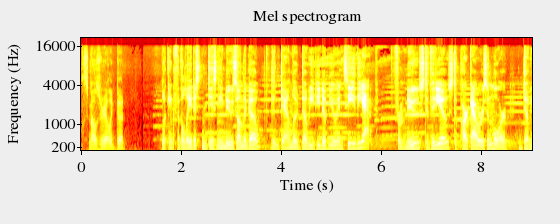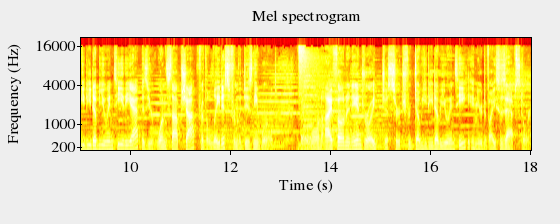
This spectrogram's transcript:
It smells really good. Looking for the latest in Disney news on the go? Then download WDWNT the app. From news to videos to park hours and more, WDWNT the app is your one stop shop for the latest from the Disney world. Available on iPhone and Android, just search for WDWNT in your device's App Store.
